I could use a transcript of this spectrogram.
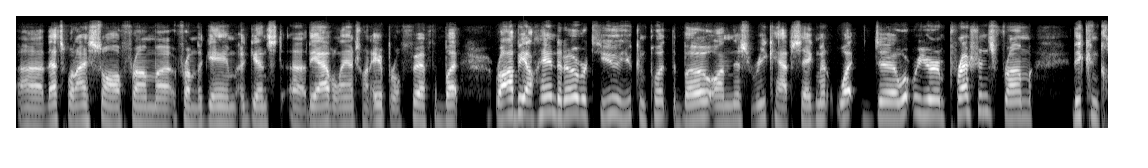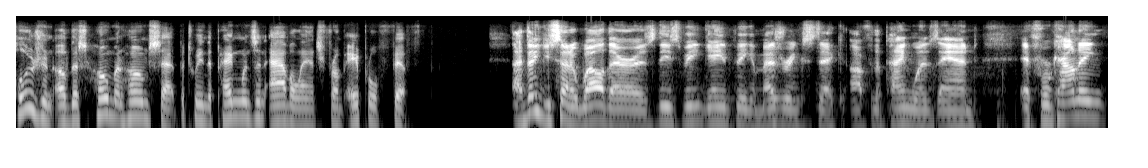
Uh, that's what I saw from uh, from the game against uh, the Avalanche on April 5th. But Robbie, I'll hand it over to you. You can put the bow on this recap segment. What uh, what were your impressions from the conclusion of this home and home set between the Penguins and Avalanche from April 5th? I think you said it well there is these games being a measuring stick uh, for the Penguins. And if we're counting,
